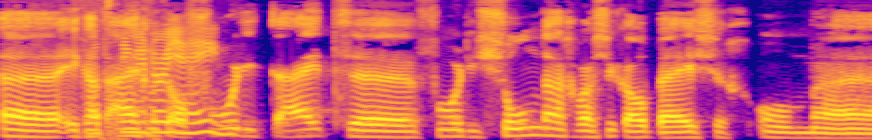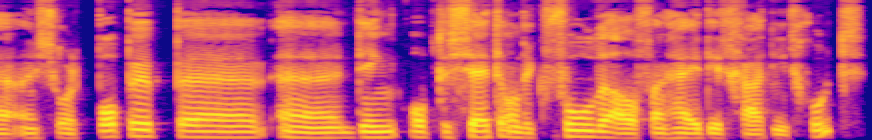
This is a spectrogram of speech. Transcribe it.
Eh, ik had Wat eigenlijk al heen? voor die tijd, eh, voor die zondag, was ik al bezig om eh, een soort pop-up ding op te zetten. Want ik voelde al van, hé, hey, dit gaat niet goed.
